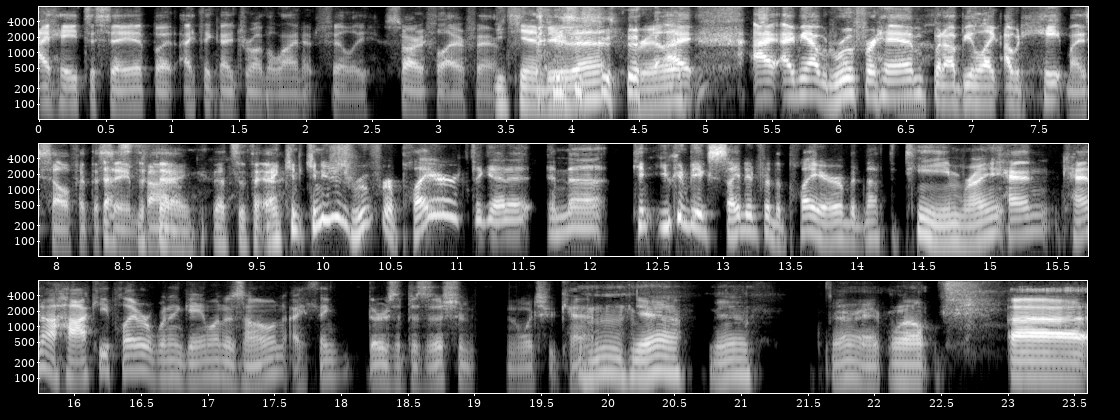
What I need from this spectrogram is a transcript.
I hate to say it, but I think I draw the line at Philly. Sorry, Flyer fans. You can't do that? Really? I, I, I mean, I would root for him, but I'd be like, I would hate myself at the That's same the time. thing. That's the thing. And can, can you just root for a player to get it and not can you can be excited for the player, but not the team, right? Can can a hockey player win a game on his own? I think there's a position in which you can. Mhm, yeah, yeah. All right. Well, uh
